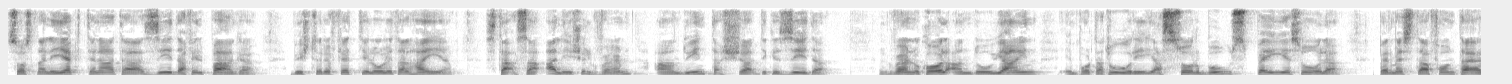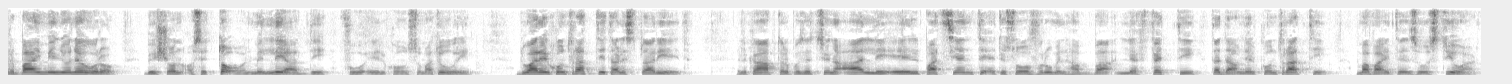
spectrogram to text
Sostna li jekk tingħata żieda fil-paga biex tirrifletti l-għoli tal-ħajja, staqsa għaliex il-Gvern għandu jintaxxa dik iż-żieda. Il-Gvern ukoll għandu jgħin importaturi jassorbu spejjeż ogħla permezz ta' fond ta' 40 miljun ewro biex jonqos it-toqol milli jgħaddi fuq il-konsumaturi. Dwar il-kuntratti tal-isptarijiet, il-Kap tal-Oppożizzjoni qal li l-pazjenti qed isofru minħabba l-effetti ta' dawn il-kuntratti ma' Vitals u Steward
